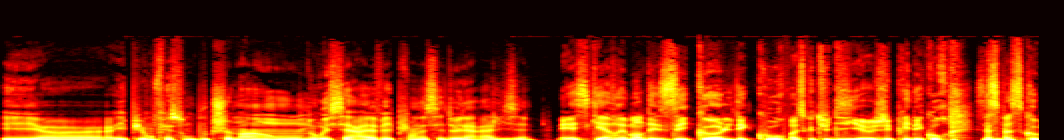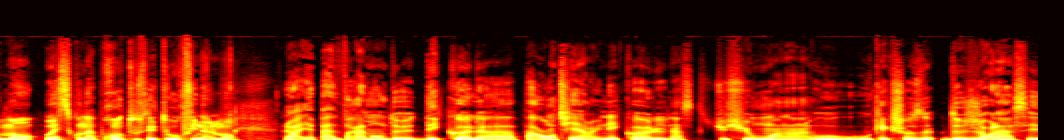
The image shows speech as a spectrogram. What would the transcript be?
Et, euh, et puis on fait son bout de chemin, on nourrit ses rêves et puis on essaie de les réaliser. Mais est-ce qu'il y a vraiment des écoles, des cours? Parce que tu dis, j'ai pris des cours. Ça se mm. passe comment? Où est-ce qu'on apprend tous ces tours finalement? Alors il n'y a pas vraiment d'école à part entière, une école, une institution ou, ou, quelque chose de ce genre-là. C'est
